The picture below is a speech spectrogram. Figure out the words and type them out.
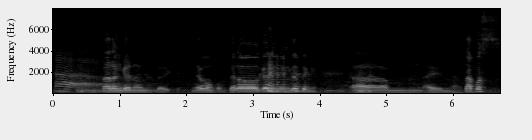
Ah, Parang ganun, like, ewan ko. Pero ganun yung dating eh. Um, ayun nga. Tapos,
